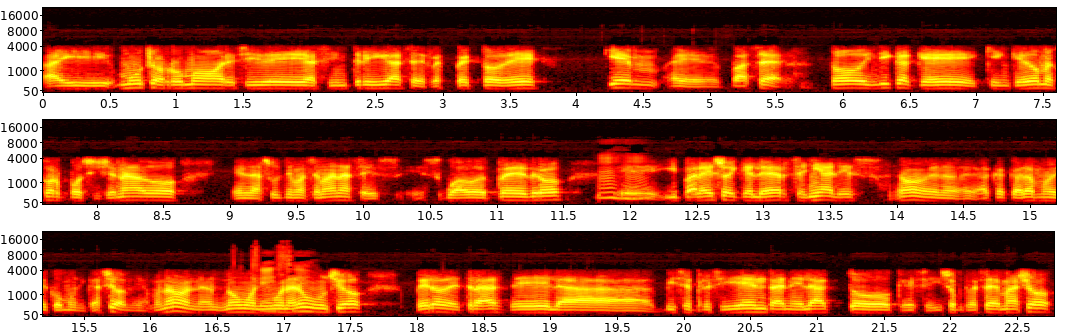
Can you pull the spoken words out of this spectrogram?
hay muchos rumores, ideas, intrigas respecto de quién eh, va a ser. Todo indica que quien quedó mejor posicionado en las últimas semanas es, es Guado de Pedro, eh, y para eso hay que leer señales, ¿no? acá que hablamos de comunicación, digamos, ¿no? No, hubo ningún anuncio, pero detrás de la vicepresidenta en el acto que se hizo en Plaza de Mayo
